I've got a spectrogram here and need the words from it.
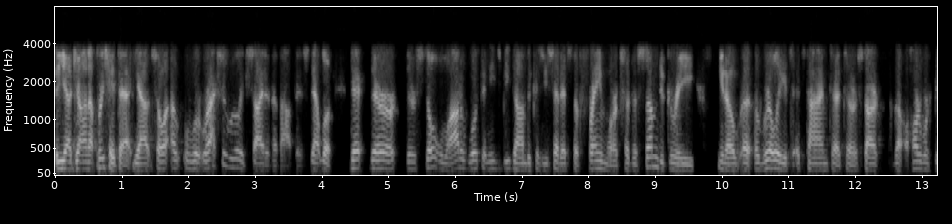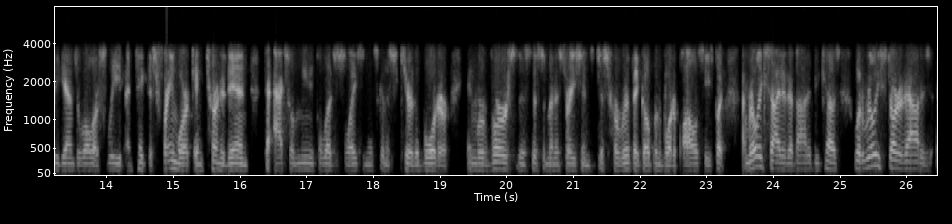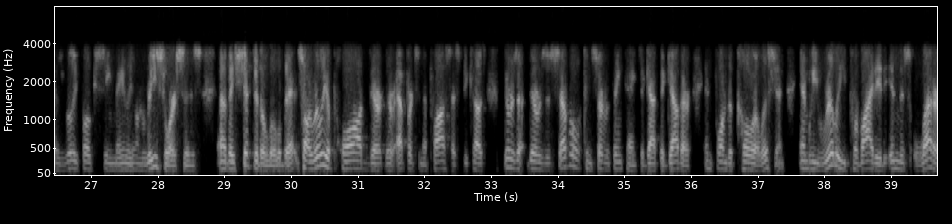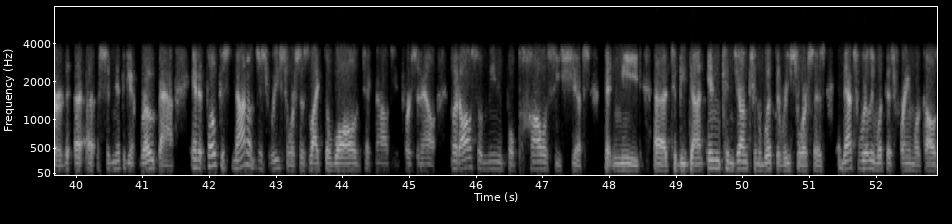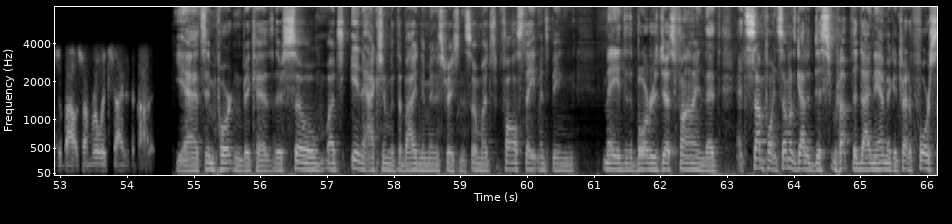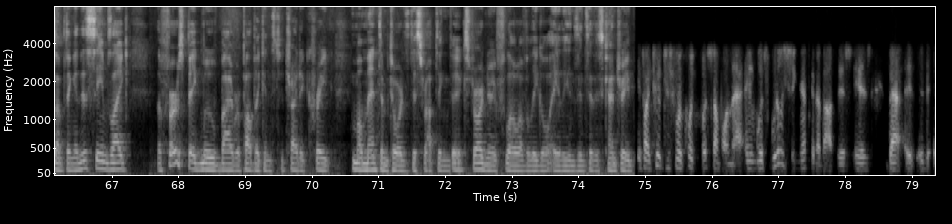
Yeah, John, I appreciate that. Yeah, so uh, we're, we're actually really excited about this. Now, look, there, there, there's still a lot of work that needs to be done because you said it's the framework. So to some degree, you know, uh, really, it's it's time to to start the hard work begins to roll our sleeve and take this framework and turn it in to actual meaningful legislation that's going to secure the border and reverse this this administration's just horrific open border policies. But I'm really excited about it because what really started out is, is really focusing mainly on resources. Uh, they shifted a little bit, so I really applaud their their efforts in the process because there was a, there was a several conservative think tanks that got together and formed a coalition, and we really provided in this letter a, a significant roadmap, and it focused not on just resources like the wall and technology and personnel, but also meaningful policy shifts that need uh, to be done in conjunction with the resources. And that's really what this framework all is about. So I'm really excited about it. Yeah, it's important because there's so much inaction with the Biden administration, so much false statements being made that the border's just fine that at some point someone's got to disrupt the dynamic and try to force something. And this seems like the first big move by Republicans to try to create momentum towards disrupting the extraordinary flow of illegal aliens into this country. If I could just real quick put something on that, and what's really significant about this is that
